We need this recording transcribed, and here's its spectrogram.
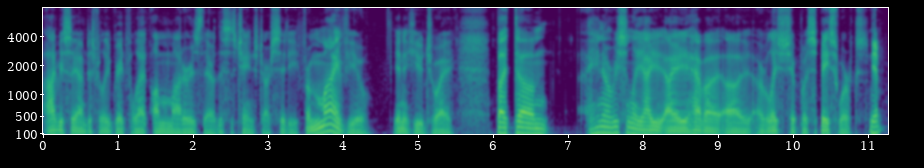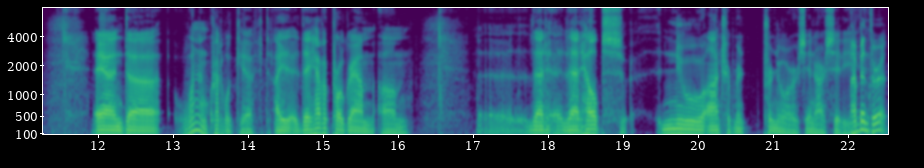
obviously, I'm just really grateful that Alma Mater is there. This has changed our city, from my view, in a huge way. But, um, you know, recently I, I have a, a, a relationship with Spaceworks. Yep. And uh, what an incredible gift! I, they have a program um, uh, that that helps new entrepreneurs in our city. I've been through it.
